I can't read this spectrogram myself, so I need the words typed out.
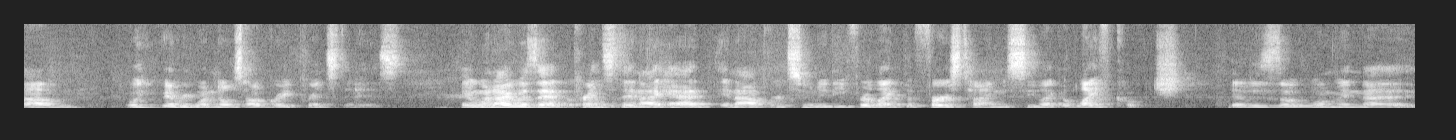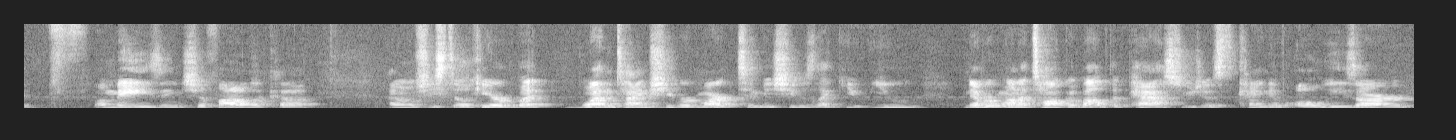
Um, well, everyone knows how great Princeton is. And when I was at Princeton, I had an opportunity for like the first time to see like a life coach. There was a woman, uh, amazing, Shafalika. I don't know if she's still here, but one time she remarked to me, she was like, "You you never want to talk about the past. You just kind of always are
